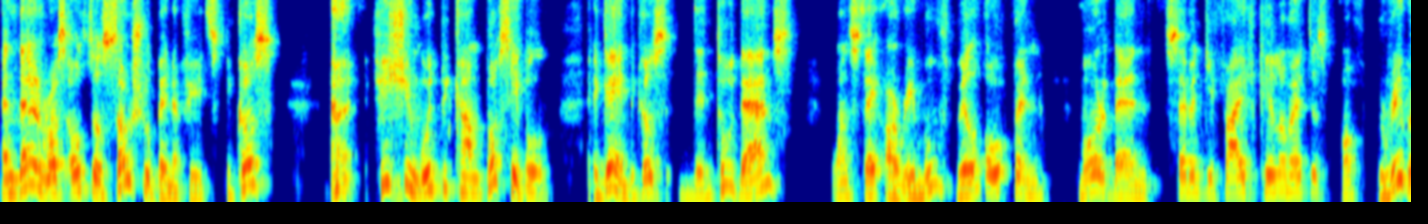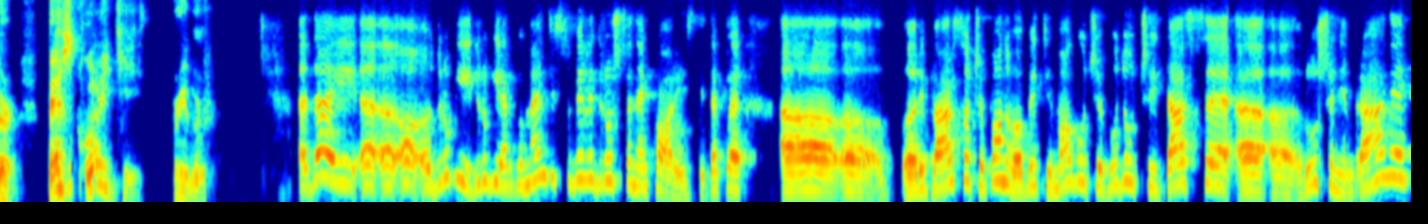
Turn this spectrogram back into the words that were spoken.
And there was also social benefits because fishing would become possible again because the two dams, once they are removed, will open more than 75 kilometers of river, best quality river. Da, i a, a, o, drugi, drugi argumenti su bili društvene koristi. Dakle, ribarstvo će ponovo biti moguće budući da se rušenjem brane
